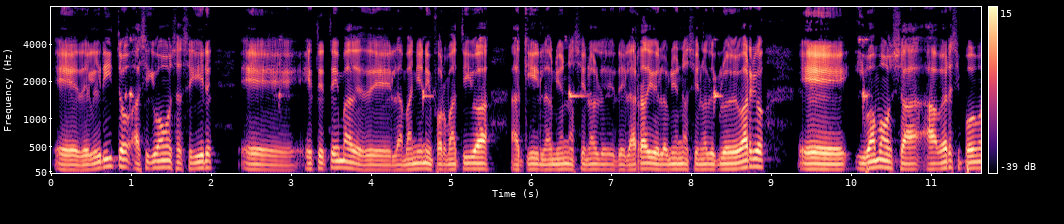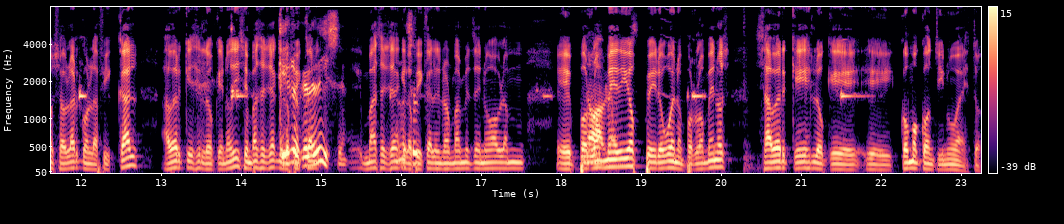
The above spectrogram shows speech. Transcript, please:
eh, del Grito, así que vamos a seguir eh, este tema desde la mañana informativa aquí en la Unión Nacional de, de la radio de la Unión Nacional del Club de Barrio, eh, y vamos a, a ver si podemos hablar con la fiscal, a ver qué es lo que nos dicen, más allá que ¿Qué es los lo que le dice? Eh, Más allá de que los fiscales normalmente no hablan eh, por No los hablan. medios, pero bueno, por lo menos saber qué es lo que, eh, cómo continúa esto.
